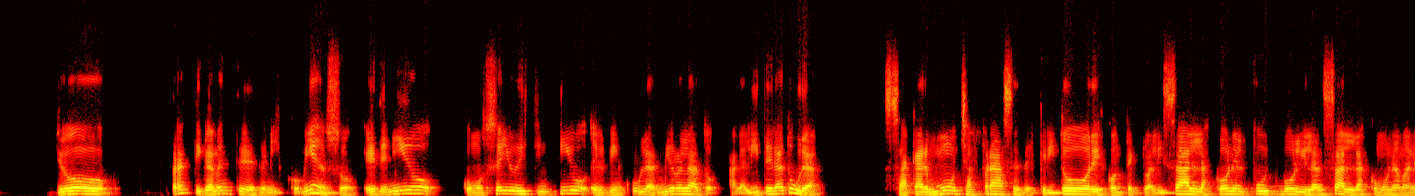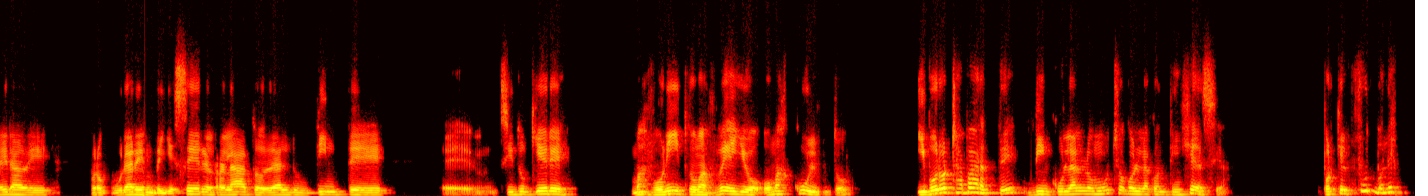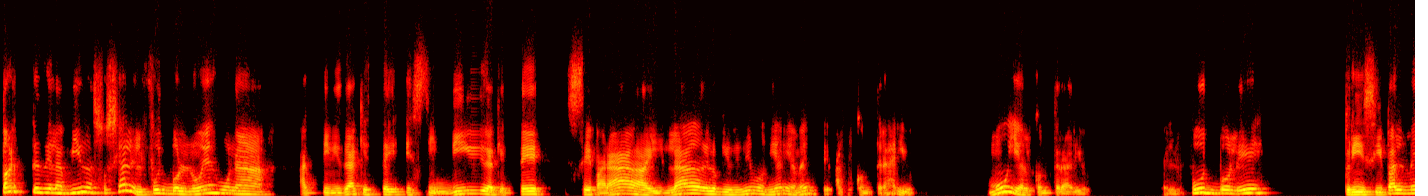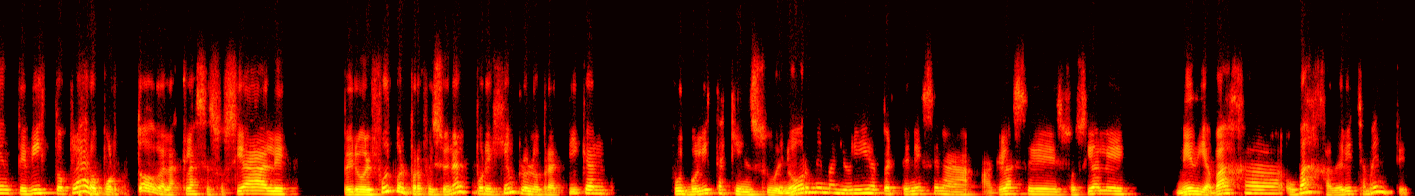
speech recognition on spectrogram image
yo prácticamente desde mis comienzos he tenido como sello distintivo el vincular mi relato a la literatura, sacar muchas frases de escritores, contextualizarlas con el fútbol y lanzarlas como una manera de procurar embellecer el relato, de darle un tinte eh, si tú quieres, más bonito, más bello o más culto, y por otra parte, vincularlo mucho con la contingencia. Porque el fútbol es parte de la vida social, el fútbol no es una actividad que esté escindida, que esté separada, aislada de lo que vivimos diariamente. Al contrario, muy al contrario. El fútbol es principalmente visto, claro, por todas las clases sociales, pero el fútbol profesional, por ejemplo, lo practican futbolistas que en su enorme mayoría pertenecen a, clases sociales media baja o baja, derechamente.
